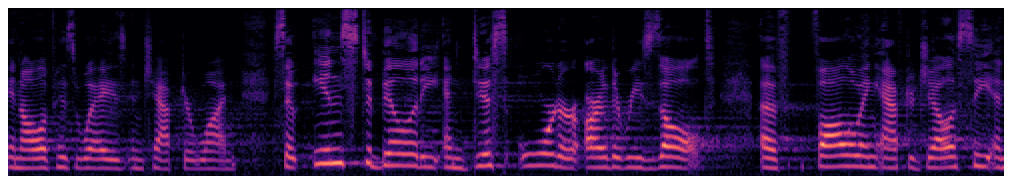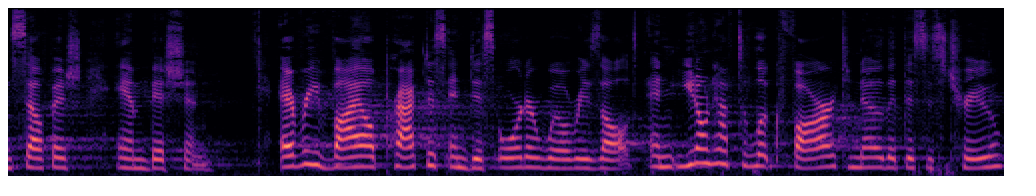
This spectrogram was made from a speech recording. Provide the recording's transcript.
in all of his ways in chapter 1. So, instability and disorder are the result of following after jealousy and selfish ambition. Every vile practice and disorder will result. And you don't have to look far to know that this is true.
